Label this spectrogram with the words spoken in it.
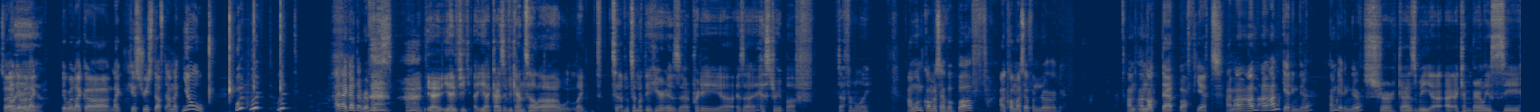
so like, Oh, they yeah, were like they were like uh like history stuff. I'm like, yo, what what what? I, I got that reference. yeah, yeah. If you, yeah, guys, if you can tell, uh, like T- Timothy here is a pretty uh, is a history buff, definitely. I wouldn't call myself a buff. I call myself a nerd. I'm, I'm not that buff yet. I'm I'm I'm, I'm getting there. I'm getting there. Sure, guys, we I, I can barely see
